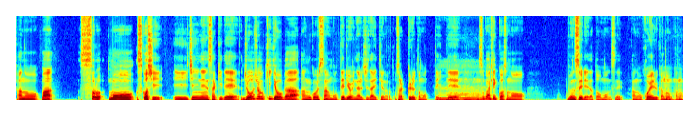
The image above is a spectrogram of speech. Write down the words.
あのまあそろもう少し12年先で上場企業が暗号資産を持てるようになる時代っていうのがおそらく来ると思っていてうん。そこは結構その分水嶺だと思うんですね。あの超えるかどうかの。んん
